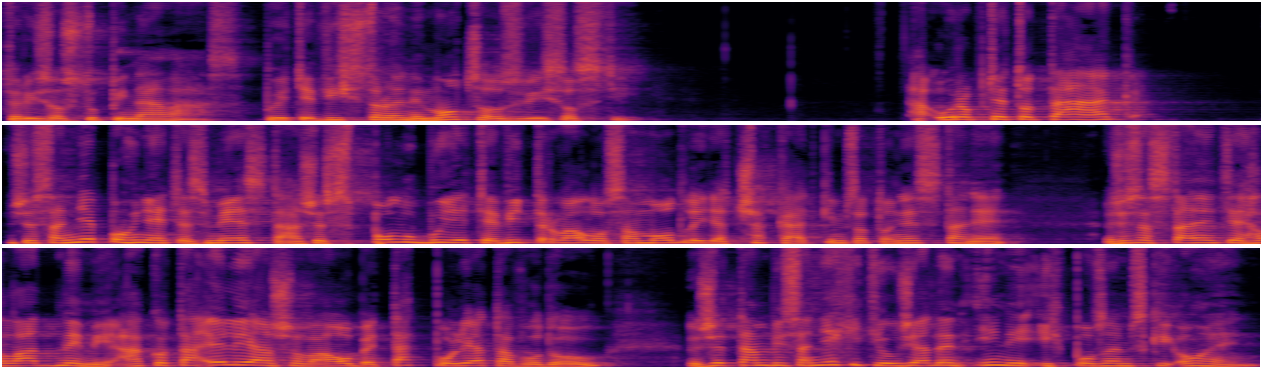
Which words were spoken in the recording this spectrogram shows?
ktorý zostupí na vás. Budete vystrojení mocou z výsosti. A urobte to tak, že sa nepohnete z miesta, že spolu budete vytrvalo sa modliť a čakať, kým sa to nestane, že sa stanete hladnými. Ako tá Eliášová obe, tak poliata vodou, že tam by sa nechytil žiaden iný ich pozemský oheň.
